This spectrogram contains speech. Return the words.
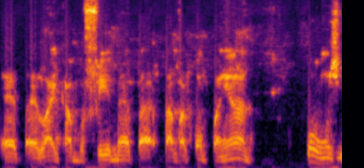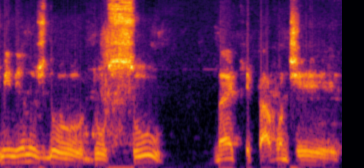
é, tá lá em Cabo Frio, né, estava tá, acompanhando, pô, uns meninos do, do Sul, né, que estavam de,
